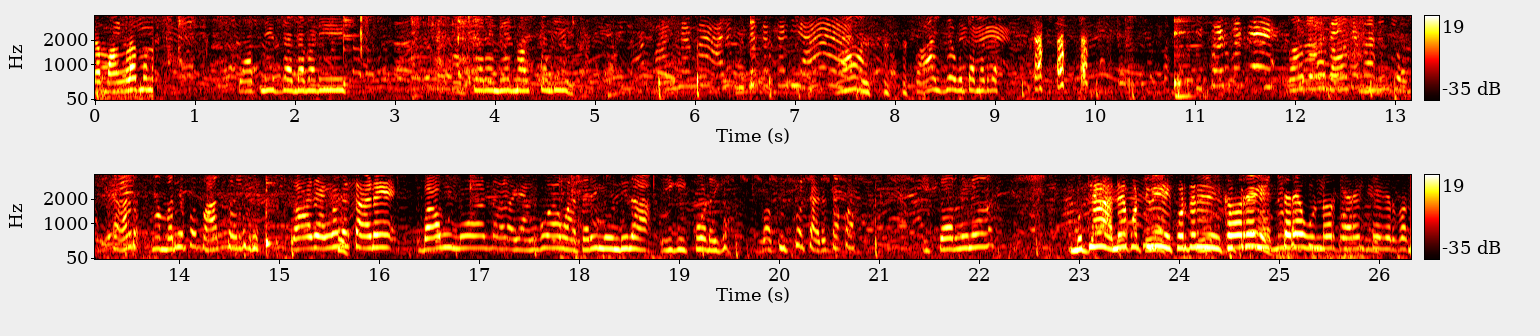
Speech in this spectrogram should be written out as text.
ನಮ್ಮ ದಂಡ ಮಾಡಿ. ಊಟ ಕಾಣೆ. ಬಾವುಣ್ಣು ಹೆಂಗೋ ವಾತಾರಿ ಉಂಡಿಲ್ಲ ಈಗ ಇಕ್ಕೋಡ ಈಗ. ಬಾ ಕುತ್ಕೋ ತಡೆ ತಕೋ. ಇಕ್ಕೋರ್ ನೀನು? ಮುದ್ದೆ ಅನ್ನ ಕೊಡ್ತೀವಿ ಕೊಡ್ತಾರೆ ಉಣ್ಣೋರ್ ಗ್ಯಾರಂಟಿ ಆಗಿರ್ಬೇಕು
